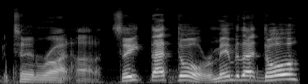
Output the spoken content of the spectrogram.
but turn right harder. See that door? Remember that door?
